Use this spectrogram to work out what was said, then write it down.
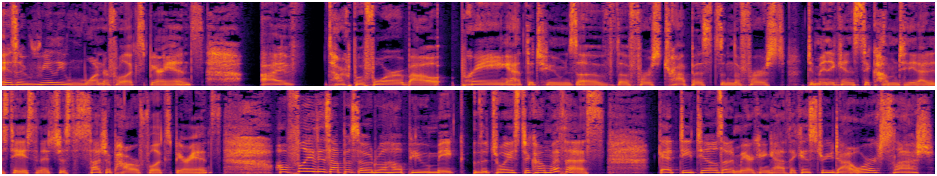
is a really wonderful experience. I've talked before about praying at the tombs of the first Trappists and the first Dominicans to come to the United States. And it's just such a powerful experience. Hopefully, this episode will help you make the choice to come with us. Get details at AmericanCatholicHistory.org slash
